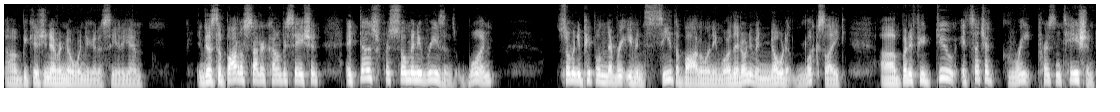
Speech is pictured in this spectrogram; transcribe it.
uh, because you never know when you're going to see it again. And does the bottle starter conversation? It does for so many reasons. One, so many people never even see the bottle anymore. They don't even know what it looks like. Uh, but if you do, it's such a great presentation.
